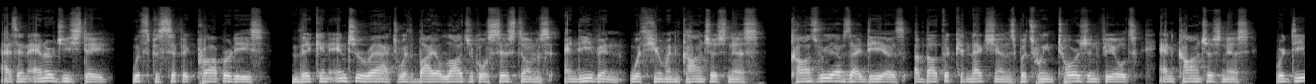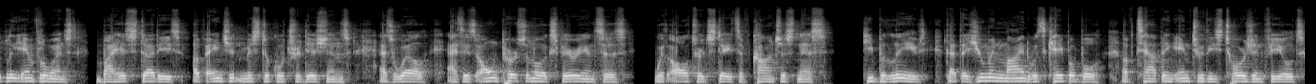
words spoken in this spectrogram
as an energy state with specific properties. They can interact with biological systems and even with human consciousness. Kozyrev's ideas about the connections between torsion fields and consciousness were deeply influenced by his studies of ancient mystical traditions as well as his own personal experiences with altered states of consciousness. He believed that the human mind was capable of tapping into these torsion fields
